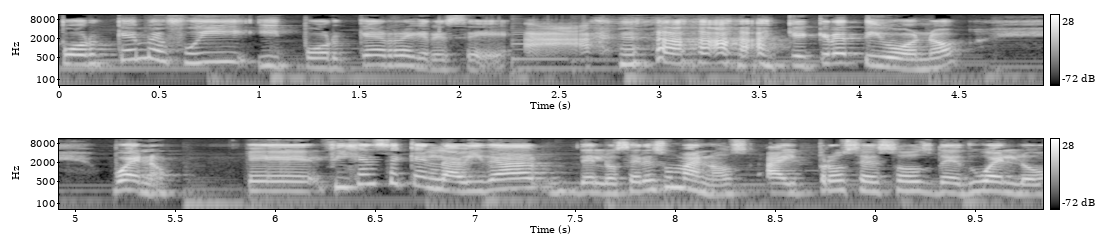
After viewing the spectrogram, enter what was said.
por qué me fui y por qué regresé. Ah, qué creativo, ¿no? Bueno, eh, fíjense que en la vida de los seres humanos hay procesos de duelo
